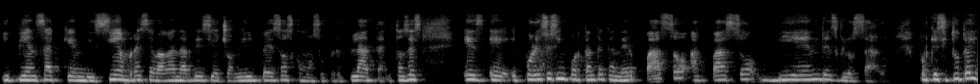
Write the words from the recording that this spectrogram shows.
y piensa que en diciembre se va a ganar 18 mil pesos como super plata. Entonces, es, eh, por eso es importante tener paso a paso bien desglosado. Porque si tú te,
